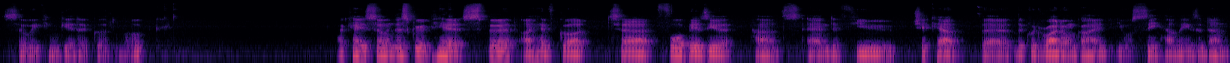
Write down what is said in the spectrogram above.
so we can get a good look. Okay, so in this group here, spurt, I have got uh, four Bezier paths, and if you check out the Liquid Write-On guide, you'll see how these are done.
